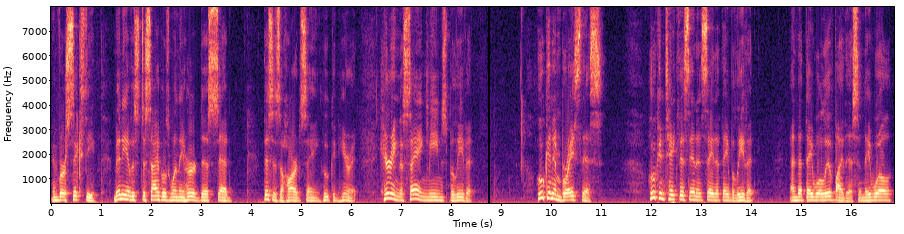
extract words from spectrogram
In verse 60, many of his disciples, when they heard this, said, This is a hard saying. Who can hear it? Hearing the saying means believe it. Who can embrace this? Who can take this in and say that they believe it and that they will live by this and they will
